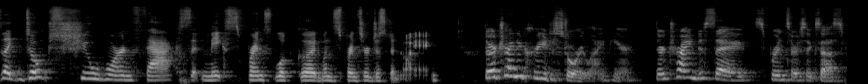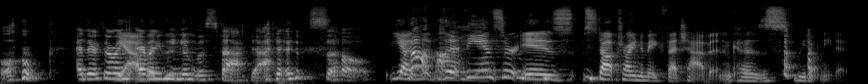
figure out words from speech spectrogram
like don't shoehorn facts that make sprints look good when sprints are just annoying. They're trying to create a storyline here. They're trying to say sprints are successful, and they're throwing Yeah, every the- the- meaningless fact at it. So Yeah, the, the, the answer is stop trying to make fetch happen because we don't need it.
